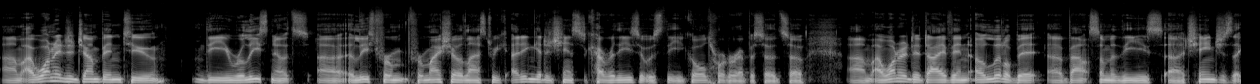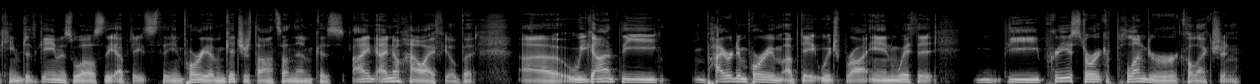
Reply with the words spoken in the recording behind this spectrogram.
Um, I wanted to jump into the release notes, uh, at least for for my show last week. I didn't get a chance to cover these. It was the Gold Hoarder episode, so um, I wanted to dive in a little bit about some of these uh, changes that came to the game, as well as the updates to the Emporium, and get your thoughts on them because I I know how I feel. But uh, we got the Pirate Emporium update, which brought in with it the prehistoric plunderer collection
